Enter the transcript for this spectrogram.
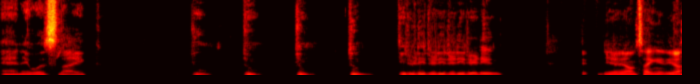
and it was like doom, doom, doom, doom, doo-doo-doo-doo-doo-doo-doo. You know what I'm saying? You know?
